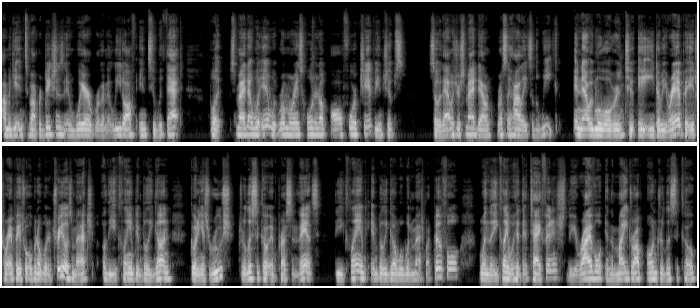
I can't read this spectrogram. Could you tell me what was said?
I'm going to get into my predictions and where we're going to lead off into with that. But SmackDown will end with Roman Reigns holding up all four championships. So that was your SmackDown wrestling highlights of the week. And now we move over into AEW Rampage. Rampage will open up with a trios match of the acclaimed and Billy Gunn going against Rush, Dralistico, and Preston Vance. The acclaimed and Billy Gunn will win the match by pinfall, when the acclaimed will hit their tag finish, the arrival, and the mic drop on Dralistico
